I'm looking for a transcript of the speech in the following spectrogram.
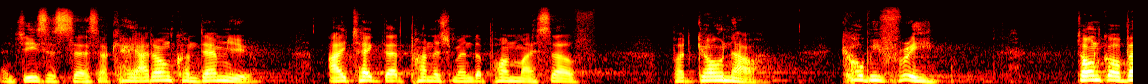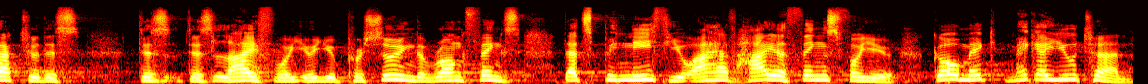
And Jesus says, Okay, I don't condemn you. I take that punishment upon myself. But go now. Go be free. Don't go back to this, this, this life where you're, you're pursuing the wrong things. That's beneath you. I have higher things for you. Go make, make a U turn.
